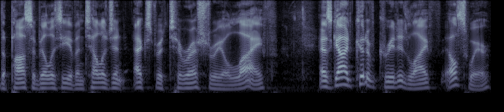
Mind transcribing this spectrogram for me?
the possibility of intelligent extraterrestrial life, as God could have created life elsewhere,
